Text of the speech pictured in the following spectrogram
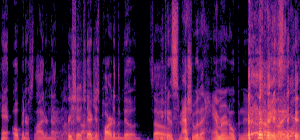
can't open or slide or nothing. Appreciate you. They're just part of the build. So You can smash it with a hammer and open it. I mean, like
